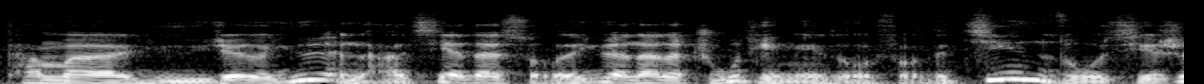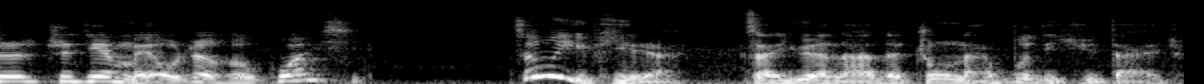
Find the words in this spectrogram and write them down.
他们与这个越南现在所谓的越南的主体民族所谓的金族其实之间没有任何关系。这么一批人在越南的中南部地区待着。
